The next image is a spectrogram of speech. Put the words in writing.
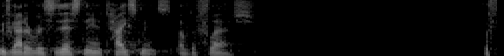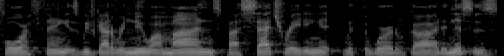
We've got to resist the enticements of the flesh. The fourth thing is we've got to renew our minds by saturating it with the Word of God. And this is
